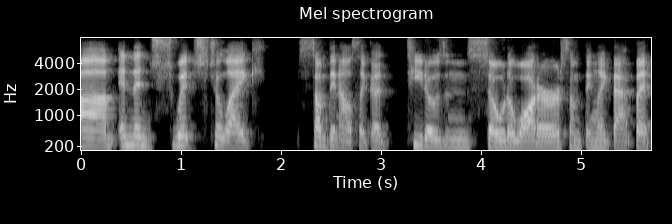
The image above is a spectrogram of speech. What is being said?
um and then switch to like something else like a tito's and soda water or something like that but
